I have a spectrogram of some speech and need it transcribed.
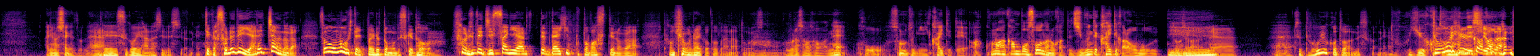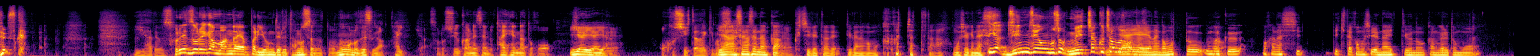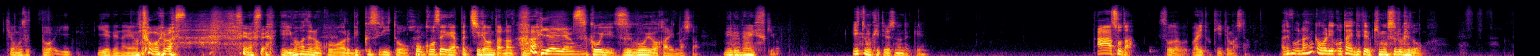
ありましたけどね。あれすごい話ですよね。てか、それでやれちゃうのが、そう思う人いっぱいいると思うんですけど、それで実際にやって大ヒット飛ばすっていうのが、とんでもないことだなと思います。うん浦沢さんはね、こう、その時に書いてて、あ、この赤ん坊そうなのかって自分で書いてから思うって言ってましたからね。ええそれどういうことなんですかね。どういうことなんですか。いや、でもそれぞれが漫画やっぱり読んでる楽しさだと思うのですが、はい。いや、その週刊連載の大変なとこ、いやいやいや。ええお越しいただきまして。いや、すいません、なんかええ、口下手で。っていうか、なんかもうかかっちゃってたな。申し訳ないです。いや、全然面白い。めちゃくちゃ面白いやいやいや、なんかもっとうまくお話できたかもしれないっていうのを考えると、もう、今日もずっとい家で悩むと思います。すいません。いや今までのこうあるビッグスリーと方向性がやっぱり違うんだなって、いやいや、すごい、すごいわかりました。寝れないっす今日。いつも聞いてるやつなんだっけ？ああ、そうだ。そうだ。割と聞いてました。あでもなんか割と答え出てる気もするけど、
